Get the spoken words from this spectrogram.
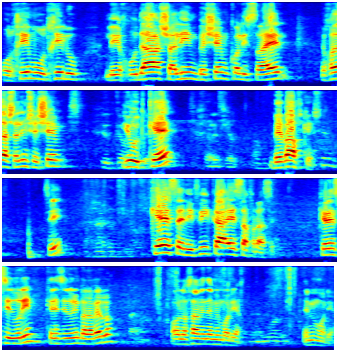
Urjimu utchilu. Lihuda shalim beshem kol Israel. Lihuda shalim sheshem yudke. Bebavke. ¿Sí? ¿Qué significa esa frase? ¿Quieren sidurim? ¿Quieren sidurim para verlo? ¿O lo saben de memoria? De memoria.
